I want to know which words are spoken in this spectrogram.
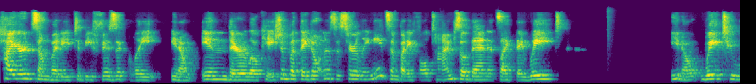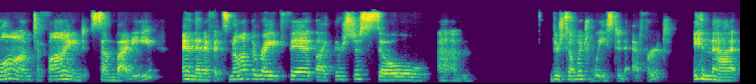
hired somebody to be physically, you know, in their location, but they don't necessarily need somebody full time. So then it's like they wait, you know, wait too long to find somebody. And then if it's not the right fit, like there's just so, um, there's so much wasted effort in that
